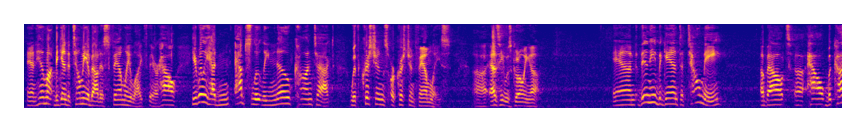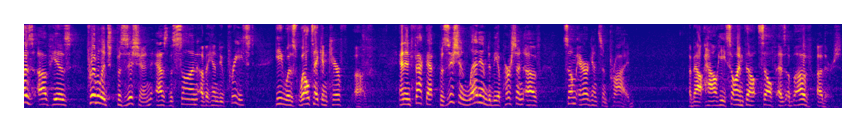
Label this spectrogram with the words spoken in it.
And Hemant began to tell me about his family life there, how he really had absolutely no contact with Christians or Christian families uh, as he was growing up. And then he began to tell me about uh, how, because of his privileged position as the son of a Hindu priest, he was well taken care of. And in fact, that position led him to be a person of some arrogance and pride about how he saw himself as above others.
